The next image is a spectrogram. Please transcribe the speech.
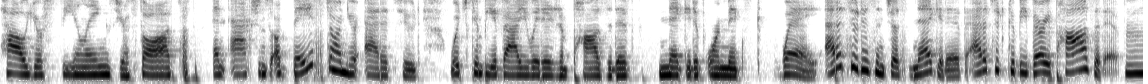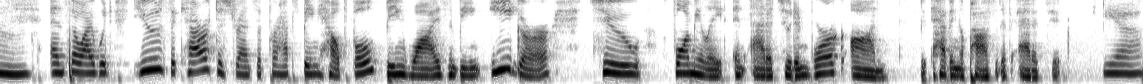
how your feelings, your thoughts, and actions are based on your attitude, which can be evaluated in a positive, negative, or mixed way. Attitude isn't just negative, attitude could be very positive. Mm. And so I would use the character strengths of perhaps being helpful, being wise, and being eager to formulate an attitude and work on having a positive attitude. Yeah.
